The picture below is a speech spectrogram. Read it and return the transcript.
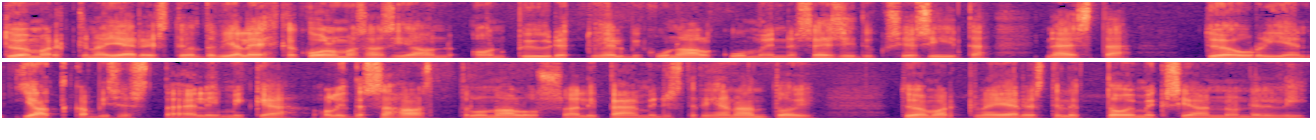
työmarkkinajärjestöiltä vielä ehkä kolmas asia on, on pyydetty helmikuun alkuun mennessä esityksiä siitä näistä työurien jatkamisesta, eli mikä oli tässä haastattelun alussa, eli pääministerihän antoi työmarkkinajärjestöille toimeksiannon, eli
